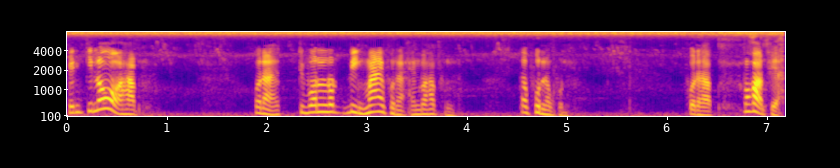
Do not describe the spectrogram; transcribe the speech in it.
เป็นกิโลครับพุ่นอะที่บนรถวิ่งไม้พุ่นอะเห็นป่ะครับพุ่นถ้าพุ่นละพุ่นพุ่นครับเมื่อก่อนเพีย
